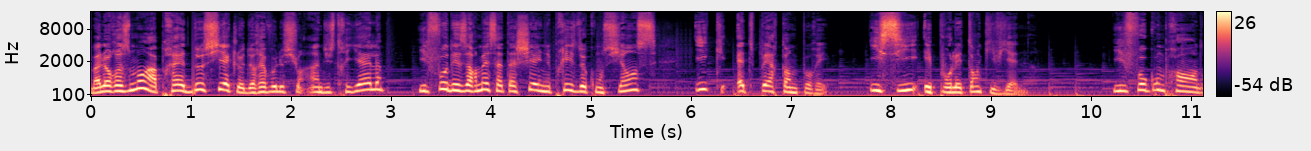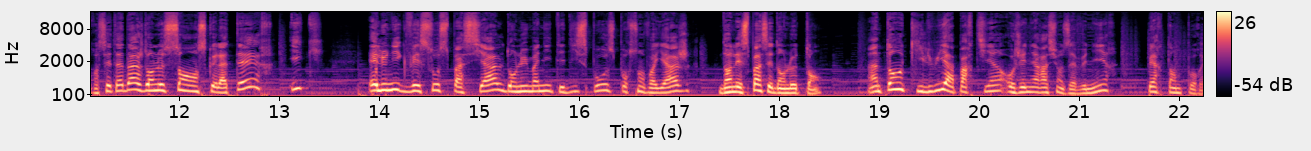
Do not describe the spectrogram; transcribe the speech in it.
Malheureusement, après deux siècles de révolution industrielle, il faut désormais s'attacher à une prise de conscience hic et per tempore, ici et pour les temps qui viennent. Il faut comprendre cet adage dans le sens que la Terre, hic, est l'unique vaisseau spatial dont l'humanité dispose pour son voyage dans l'espace et dans le temps, un temps qui lui appartient aux générations à venir, per tempore.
